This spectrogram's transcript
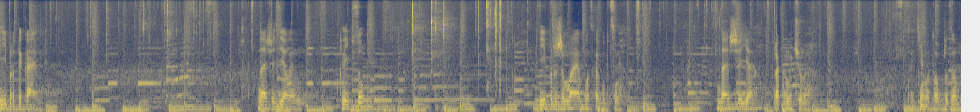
И протыкаем. Дальше делаем клипсу. И прожимаем плоскогубцами. Дальше я прокручиваю таким вот образом.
